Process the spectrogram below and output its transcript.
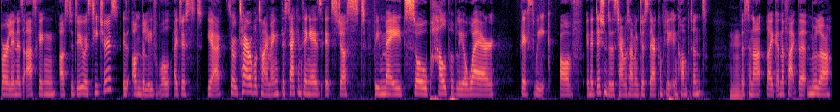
Berlin is asking us to do as teachers is unbelievable. I just, yeah, so terrible timing. The second thing is it's just been made so palpably aware this week of, in addition to this terrible timing, just their complete incompetence. Hmm. The Senate, like, and the fact that Müller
